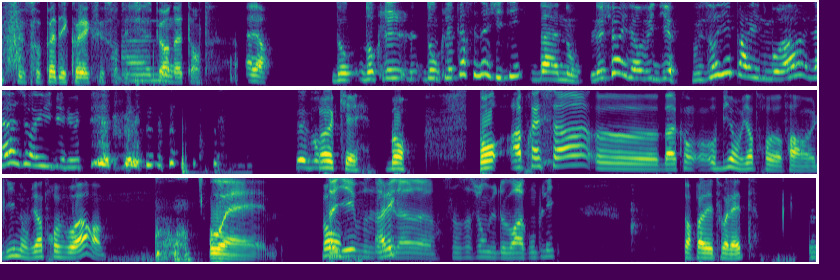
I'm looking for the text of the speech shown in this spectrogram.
Ce sont pas des collègues, ce sont des Ah, suspects non. en attente. Alors, donc, donc, le, donc le personnage il dit bah non. Le joueur il a envie de dire vous auriez parlé de moi, là j'aurais eu des doutes. Mais bon, Ok, bon. Bon, après ça, euh, bah, quand Obi, on vient te re- enfin, Lynn, on vient te revoir. Ouais. Bon, Ça y est, vous avez Alex- la sensation du devoir accompli sors pas des toilettes.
